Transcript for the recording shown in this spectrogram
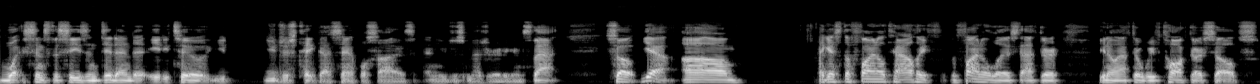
what since the season did end at 82, you you just take that sample size and you just measure it against that. So yeah, um, I guess the final tally, the final list after you know after we've talked ourselves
